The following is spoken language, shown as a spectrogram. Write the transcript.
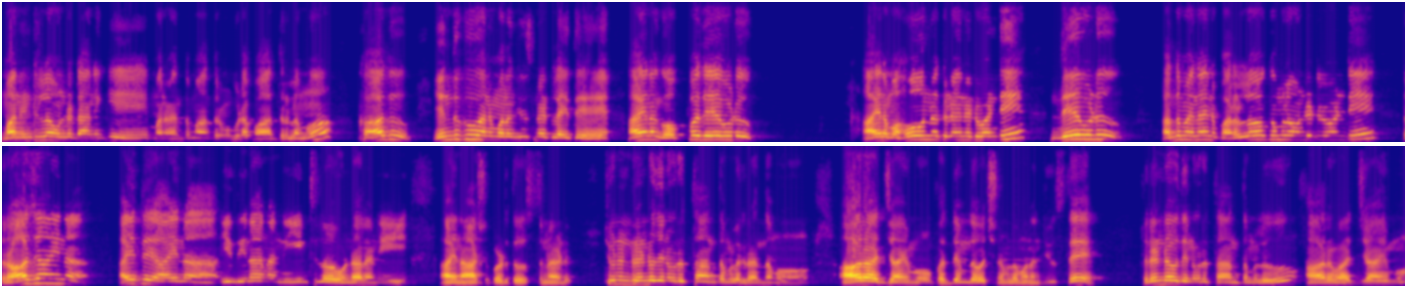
మన ఇంటిలో ఉండటానికి మనం ఎంత మాత్రం కూడా పాత్రలము కాదు. ఎందుకు అని మనం చూసినట్లయితే ఆయన గొప్ప దేవుడు. ఆయన మహోన్నతుడైనటువంటి దేవుడు. అర్థమైంది? ఆయన పరలోకంలో ఉండేటువంటి రాజు ఆయన. అయితే ఆయన ఈ దినాన నీ ఇంటిలో ఉండాలని ఆయన ఆశపడుతూ వస్తున్నాడు. చూడండి రెండో దిన వృత్తాంతముల గ్రంథము ఆరో అధ్యాయము పద్దెనిమిదవ వచనంలో మనం చూస్తే రెండవ దిన వృత్తాంతములు ఆరవ అధ్యాయము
